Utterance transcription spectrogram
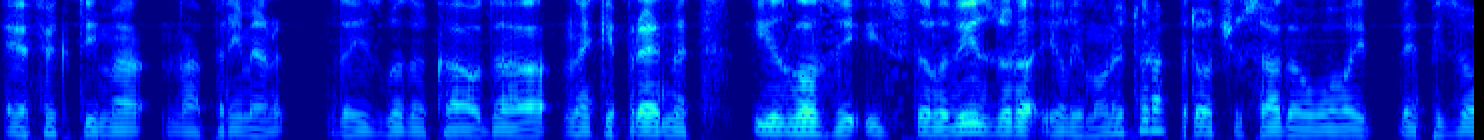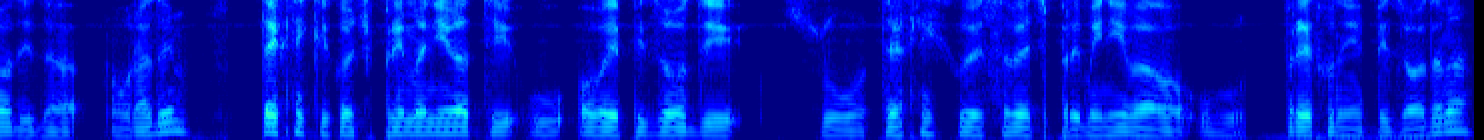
efektima, na primjer da izgleda kao da neki predmet izlazi iz televizora ili monitora. To ću sada u ovoj epizodi da uradim. Tehnike koje ću primjenjivati u ovoj epizodi su tehnike koje sam već primjenjivao u prethodnim epizodama.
